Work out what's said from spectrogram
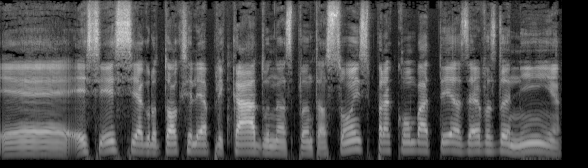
É, esse, esse agrotóxico ele é aplicado nas plantações para combater as ervas daninhas,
